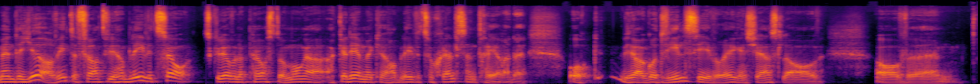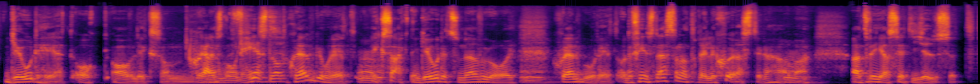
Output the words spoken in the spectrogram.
Men det gör vi inte för att vi har blivit så, skulle jag vilja påstå, många akademiker har blivit så självcentrerade. Och vi har gått vilse i vår egen känsla av, av eh, godhet och av liksom... Självgodhet. Något, självgodhet, mm. exakt. En godhet som övergår i mm. självgodhet. Och det finns nästan något religiöst i det här. Mm. Va? Att vi har sett ljuset.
